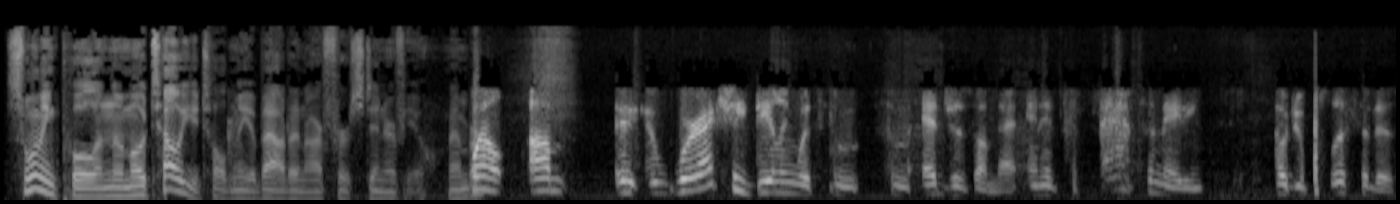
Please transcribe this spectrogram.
swimming pool and the motel you told me about in our first interview. Remember? Well, um, eh, we're actually dealing with some some edges on that, and it's fascinating how duplicitous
